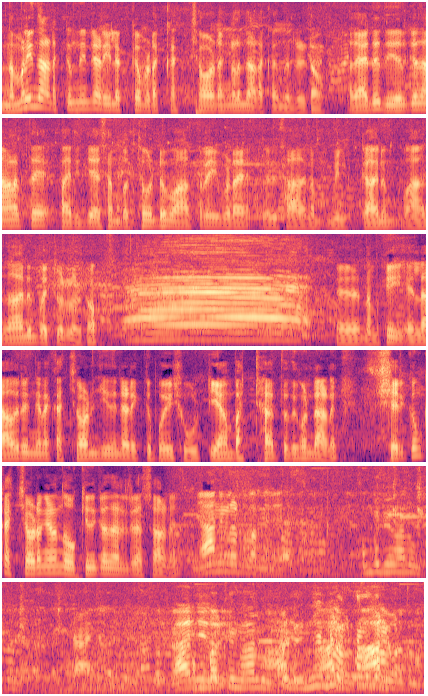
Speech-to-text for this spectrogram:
നമ്മൾ ഈ നടക്കുന്നതിന്റെ ഇടയിലൊക്കെ ഇവിടെ കച്ചവടങ്ങൾ നടക്കുന്നുണ്ട് കേട്ടോ അതായത് ദീർഘനാളത്തെ പരിചയ സമ്പത്ത് കൊണ്ട് മാത്രമേ ഇവിടെ ഒരു സാധനം വിൽക്കാനും വാങ്ങാനും പറ്റുള്ളൂ കേട്ടോ നമുക്ക് എല്ലാവരും ഇങ്ങനെ കച്ചവടം ചെയ്യുന്നതിന്റെ ഇടയ്ക്ക് പോയി ഷൂട്ട് ചെയ്യാൻ പറ്റാത്തത് കൊണ്ടാണ് ശരിക്കും കച്ചവടം ഇങ്ങനെ നോക്കി നിൽക്കാൻ നല്ല രസമാണ് ഞാൻ നിങ്ങളോട് പറഞ്ഞില്ലേ അമ്പത്തിനാല് കൊടുക്കണം,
